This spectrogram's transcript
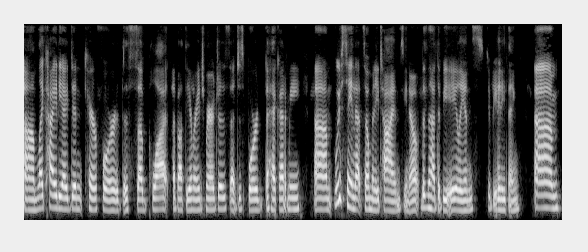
Um, like Heidi, I didn't care for the subplot about the arranged marriages. That just bored the heck out of me. Um, we've seen that so many times. You know, it doesn't have to be aliens. It could be anything. Um,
